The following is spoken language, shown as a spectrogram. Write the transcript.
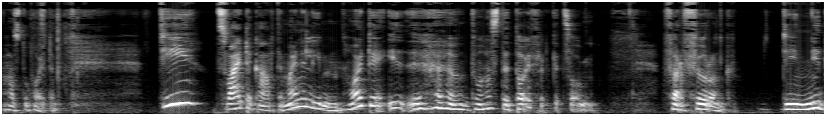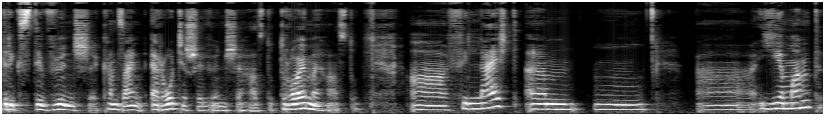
hast du heute. Die zweite Karte, meine Lieben, heute, äh, du hast den Teufel gezogen. Verführung, die niedrigste Wünsche, kann sein erotische Wünsche hast du, Träume hast du. Äh, vielleicht ähm, mh, äh, jemand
